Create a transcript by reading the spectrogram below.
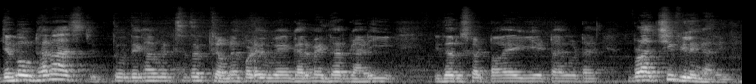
जब मैं उठा ना आज तो देखा हमने सब खिलौने पड़े हुए हैं, घर में इधर गाड़ी इधर उसका टॉय है ये टॉय वो टॉय बड़ा अच्छी फीलिंग आ रही थी।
